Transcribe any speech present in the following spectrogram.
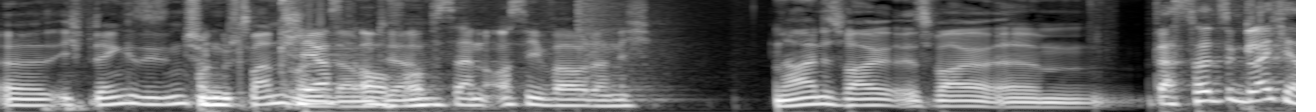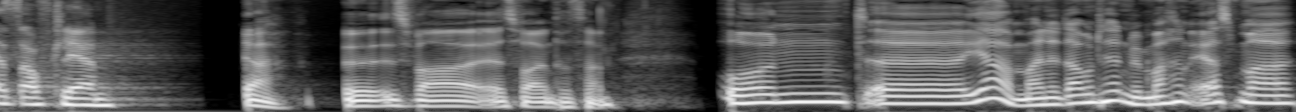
Äh, Ich denke, Sie sind schon Und gespannt, klärst auf, ob es ein Ossi war oder nicht. Nein, es war, es war, ähm, Das sollst du gleich erst aufklären. ja, äh, es war, es war interessant. Und äh, ja, meine Damen und Herren, wir machen erstmal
